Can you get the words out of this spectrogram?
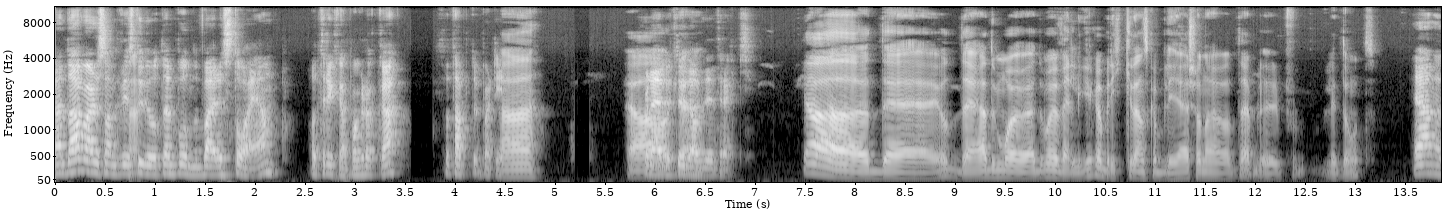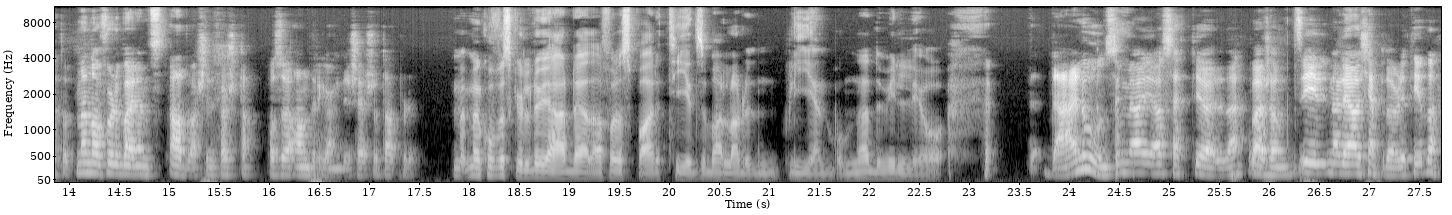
men da var det sånn at hvis du lot en bonde bare stå igjen og trykka på klokka, så tapte du partiet. Ah, ja, For det er et ok. ulovlig trekk. Ja, det er jo det. Du må jo, du må jo velge hva brikke den skal bli. Jeg skjønner jo at det blir litt dumt. Ja, nettopp. Men nå får du bare en advarsel først, da. Og så andre gang det skjer, så taper du. Men, men hvorfor skulle du gjøre det, da? For å spare tid, så bare lar du den bli en bonde? Du ville jo Det det er noen som jeg, jeg har sett gjøre det. Bare sånn når de har kjempedårlig tid, da.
